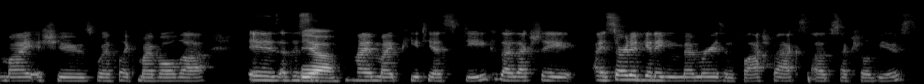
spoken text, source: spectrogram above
my issues with like my vulva, is at the same yeah. time my PTSD because I was actually I started getting memories and flashbacks of sexual abuse.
